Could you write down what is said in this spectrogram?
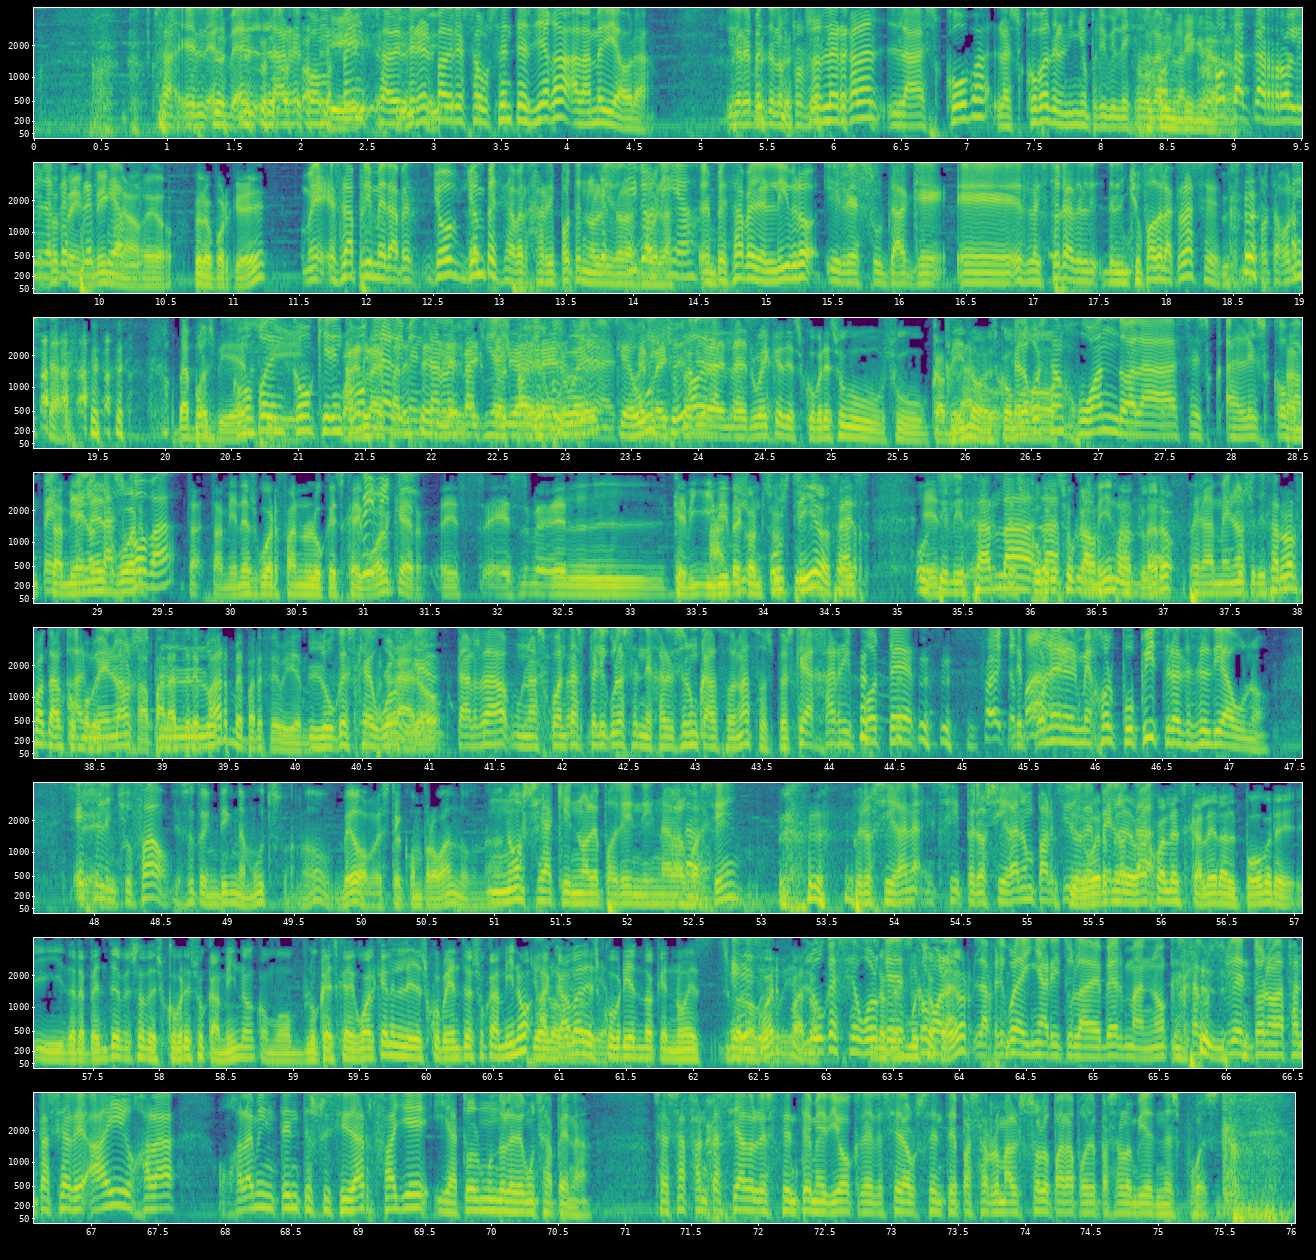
O sea, el- el- el- la recompensa Sí, de sí, tener sí. padres ausentes llega a la media hora. Y de repente los profesores le regalan la escoba, la escoba del niño privilegiado de la clase. J.K. Rowling es indigna, despreciable. veo. ¿Pero por qué? Es la primera vez. Yo, yo empecé a ver Harry Potter, no he Es leído las novelas. Empecé a ver el libro y resulta que eh, es la historia del, del enchufado de la clase, del protagonista. Pues bien. ¿Cómo, pueden, sí. cómo quieren, cómo Bueno, me quieren alimentar la empatía? historia ¿Y del héroe, que es la historia del héroe que descubre su, su camino. Claro. Es como, Que luego están jugando a las es- al escoba, Tam- pe- también, pelota es huer- escoba. ta- también es huérfano Luke Skywalker. Es, es el que vive Aquí con sus utilizar- tíos. Es, es- utilizar la, descubre la- su la camino, claro. Pero al menos utilizar la orfandad como ventaja para trepar me parece bien. Luke Skywalker Claro. Tarda unas cuantas películas en dejar de ser un calzonazos. Pero es que a Harry Potter le ponen el mejor pupitre desde el día uno. Es el enchufado. Y eso te indigna mucho, ¿no? Veo, estoy comprobando. nada. No sé a quién no le podría indignar algo así. Pero si gana, sí, pero si gana un Si partido de duerme pelota. debajo de la escalera el pobre y de repente eso descubre su camino, como Luke Skywalker en el descubrimiento de su camino Yo acaba veo bien. descubriendo que no es solo Es- huérfano. Luke Skywalker que es, mucho como la, peor. la película de Iñárritu, la de Berman, ¿no? Que está construida en torno a la fantasía de, ay, ojalá, ojalá me intente suicidar, falle y a todo el mundo le dé mucha pena. O sea, esa fantasía adolescente mediocre de ser ausente, pasarlo mal solo para poder pasarlo bien después.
